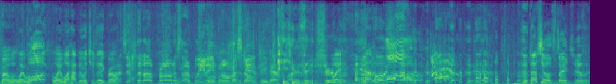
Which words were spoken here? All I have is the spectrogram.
Bro, wait, what? Wait, what happened with your dick, bro? I zipped it up, bro, and it started bleeding, bro. My skin. Big ass. You zip- Wait. Oh, oh, shit. that shit was straight chilling.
